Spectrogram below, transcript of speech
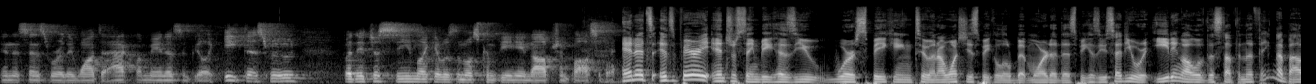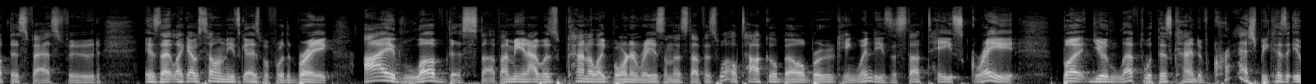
in the sense where they want to acclimate us and be like, eat this food, but it just seemed like it was the most convenient option possible. And it's it's very interesting because you were speaking to, and I want you to speak a little bit more to this because you said you were eating all of this stuff. And the thing about this fast food is that, like I was telling these guys before the break, I love this stuff. I mean, I was kind of like born and raised on this stuff as well. Taco Bell, Burger King, Wendy's, the stuff tastes great, but you're left with this kind of crash because it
